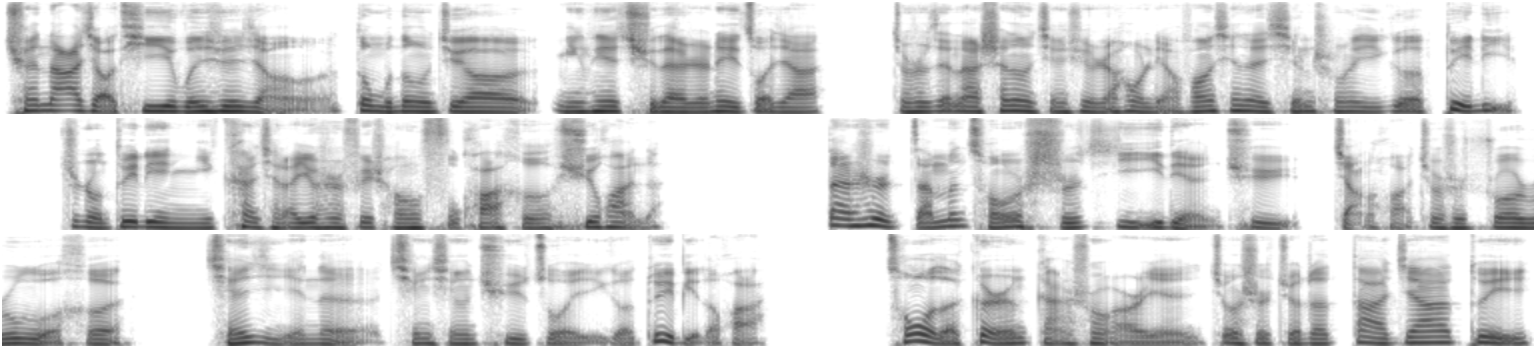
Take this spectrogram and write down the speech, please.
拳打脚踢文学奖，动不动就要明天取代人类作家，就是在那煽动情绪。然后两方现在形成了一个对立。这种对立你看起来又是非常浮夸和虚幻的，但是咱们从实际一点去讲的话，就是说，如果和前几年的情形去做一个对比的话，从我的个人感受而言，就是觉得大家对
